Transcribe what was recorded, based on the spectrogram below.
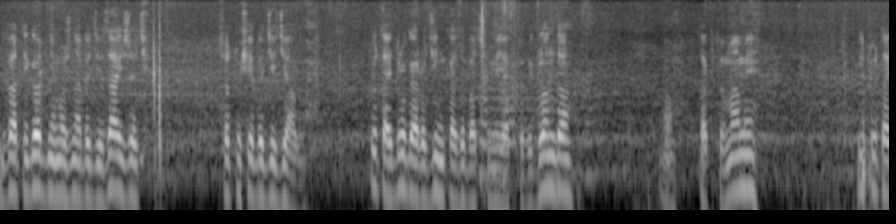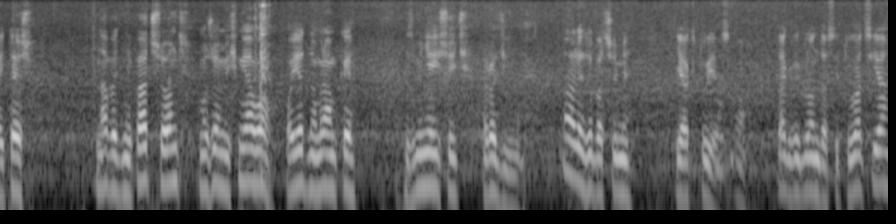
dwa tygodnie można będzie zajrzeć, co tu się będzie działo. Tutaj druga rodzinka, zobaczymy jak to wygląda. O, tak to mamy. I tutaj też, nawet nie patrząc, możemy śmiało o jedną ramkę zmniejszyć rodzinę. No, ale zobaczymy jak tu jest. O, tak wygląda sytuacja.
